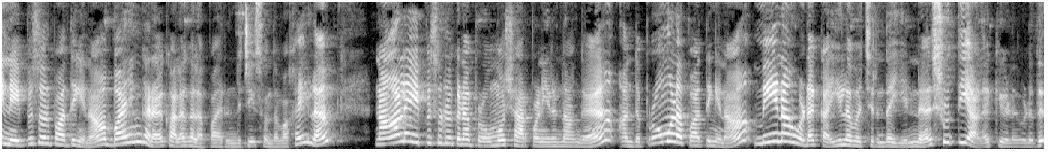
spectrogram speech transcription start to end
இந்த எபிசோட் பார்த்தீங்கன்னா பயங்கர கலகலப்பாக இருந்துச்சு. ஸோ அந்த வகையில் நாளை எபிசோடுக்கான ப்ரோமோ ஷேர் பண்ணியிருந்தாங்க. அந்த ப்ரோமோவில் பார்த்தீங்கன்னா மீனாவோட கையில் வச்சுருந்த எண்ணெய் ஸ்ருத்தியால் கீழே விழுது.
